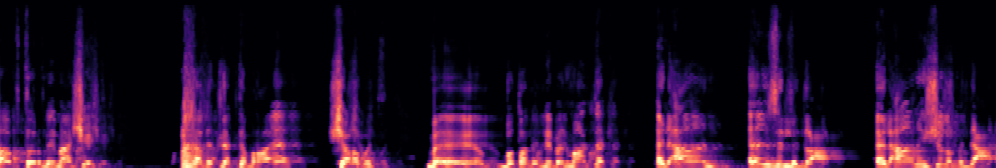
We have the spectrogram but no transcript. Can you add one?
أفطر بما شئت. أخذت لك تمراية شربت بطل اللبن مالتك. الآن انزل للدعاء. الآن انشغل بالدعاء.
